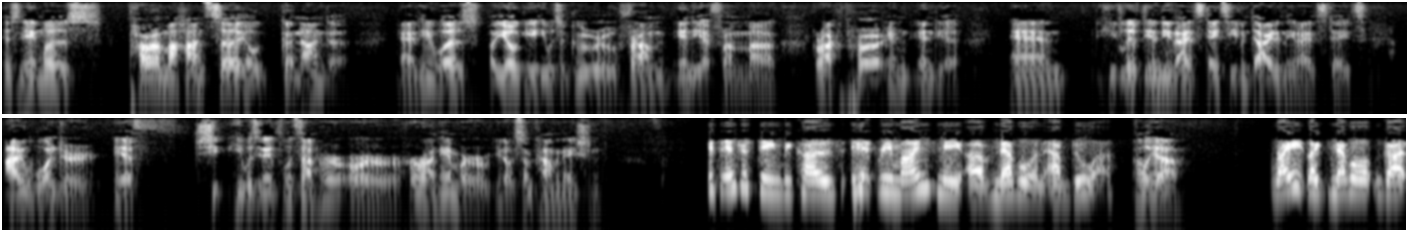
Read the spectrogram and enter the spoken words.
His name was Paramahansa Yogananda, and he was a yogi. He was a guru from India, from uh, Gorakhpur in India, and he lived in the United States. He even died in the United States. I wonder if she, he was an influence on her or her on him or, you know, some combination. It's interesting because it reminds me of Neville and Abdullah. Oh, yeah. Right? Like Neville got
